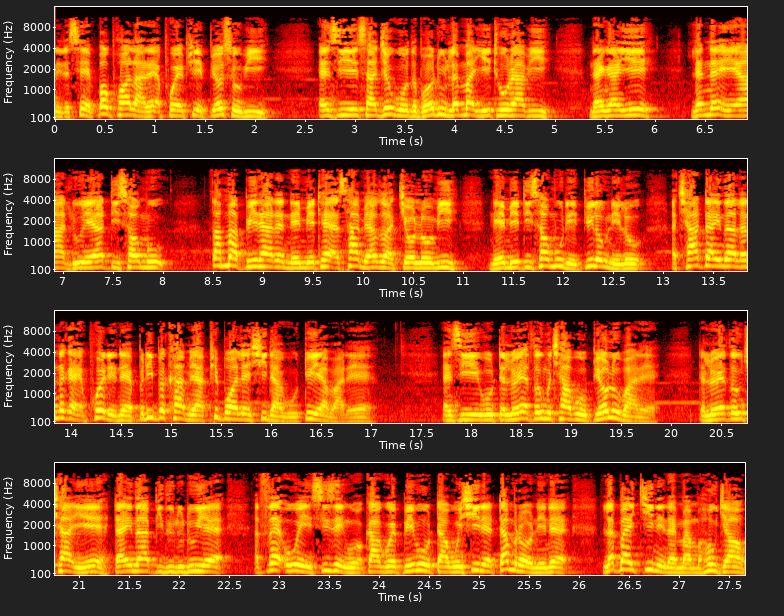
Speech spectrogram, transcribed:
နေ တဆင့် ပေါက်ဖွားလာတဲ့ အဖွဲ့အဖြစ် ပြောဆိုပြီး NCA စာချုပ်ကို သဘောတူ လက်မှတ်ရေးထိုးထားပြီး နိုင်ငံရေး၊လက်နက်အင်အား၊လူအင်အား တည်ဆောက်မှု၊သတ်မှတ်ပေးထားတဲ့ နယ်မြေထက် အဆများစွာ ကျော်လွန်ပြီး နယ်မြေတည်ဆောက်မှုတွေ ပြုလုပ်နေလို့ အခြား တိုင်းရင်းသား လက်နက်ကိုင် အဖွဲ့တွေနဲ့ ပဋိပက္ခများ ဖြစ်ပွားလျက်ရှိတာကို တွေ့ရပါတယ်။ NCA ကိုတစ်လွဲ အသုံးမချဖို့ ပြောလိုပါတယ်။ တစ်လွဲအသုံးချရင် တိုင်းရင်းသား ပြည်သူလူထုရဲ့ အသက်အိုးအိမ် စည်းစိမ်ကို အကာအကွယ်ပေးဖို့ တာဝန်ရှိတဲ့ တပ်မတော်အနေနဲ့ လက်ပိုက်ကြည့်နေနိုင်မှာ မဟုတ်ကြောင်း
